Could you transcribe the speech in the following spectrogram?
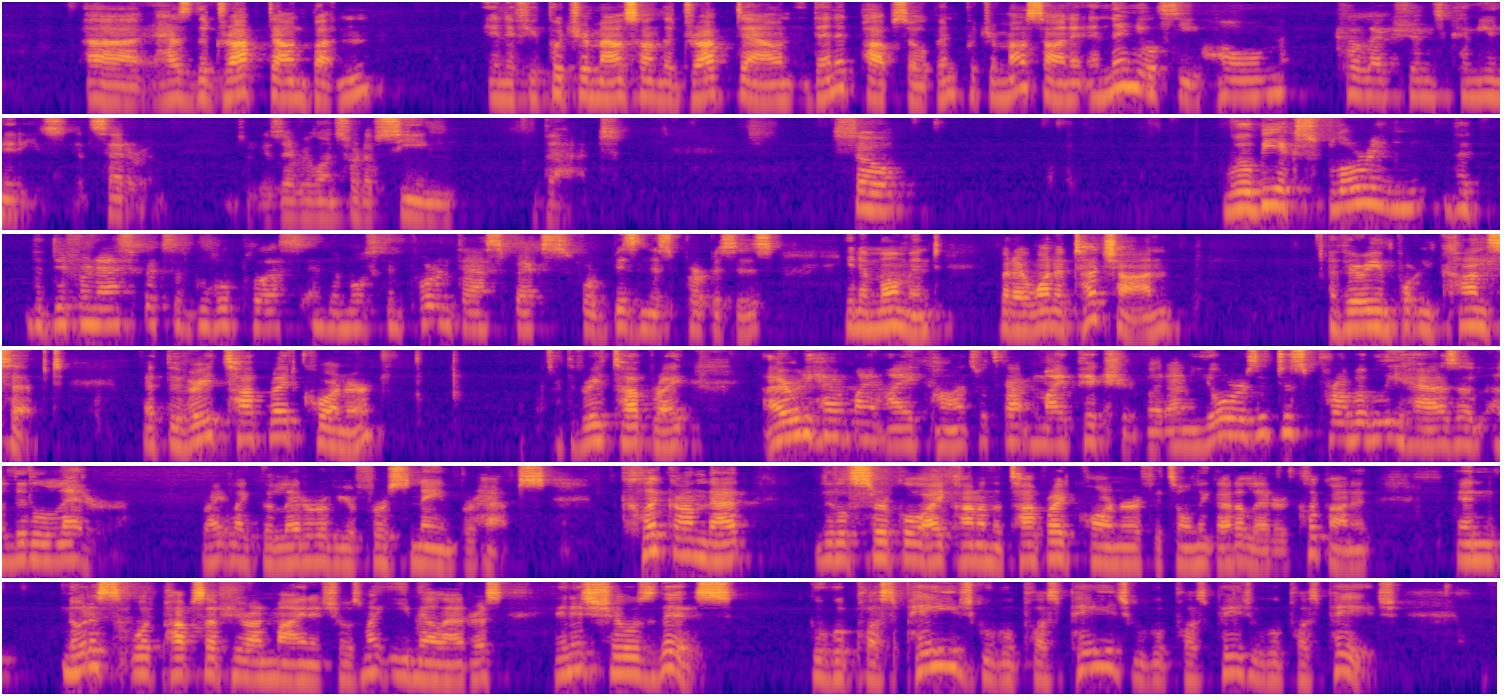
uh, has the drop down button, and if you put your mouse on the drop down, then it pops open, put your mouse on it, and then you'll see home, collections, communities, etc. So is everyone sort of seeing that? So we'll be exploring the the different aspects of Google Plus and the most important aspects for business purposes in a moment, but I want to touch on a very important concept. At the very top right corner, at the very top right, I already have my icon, so it's got my picture, but on yours it just probably has a, a little letter, right? Like the letter of your first name, perhaps. Click on that little circle icon on the top right corner if it's only got a letter. Click on it, and notice what pops up here on mine. It shows my email address, and it shows this. Google Plus page, Google Plus page, Google Plus page, Google Plus page.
